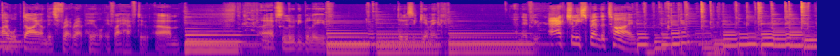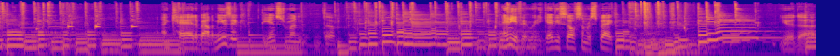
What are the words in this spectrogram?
I will die on this fret wrap hill if I have to. Um, I absolutely believe that it's a gimmick, and if you actually spent the time and cared about the music, the instrument, the any of it really gave yourself some respect you'd uh,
